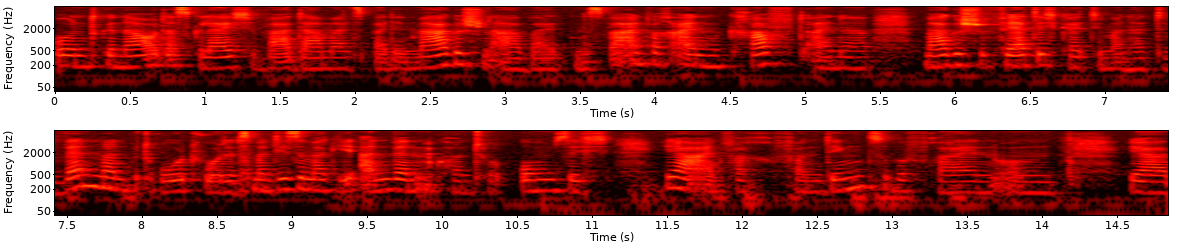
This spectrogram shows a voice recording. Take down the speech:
Und genau das Gleiche war damals bei den magischen Arbeiten. Es war einfach eine Kraft, eine magische Fertigkeit, die man hatte, wenn man bedroht wurde, dass man diese Magie anwenden konnte, um sich ja einfach von Dingen zu befreien, um ja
